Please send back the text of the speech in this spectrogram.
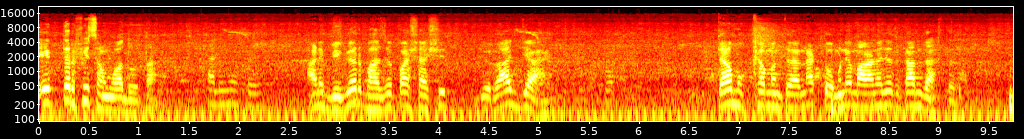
एकतर्फी संवाद होता. आणि बिगर भाजपा शासित जे राज्य आहे त्या मुख्यमंत्र्यांना टोमणे मारण्याचं काम जास्त झालं.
